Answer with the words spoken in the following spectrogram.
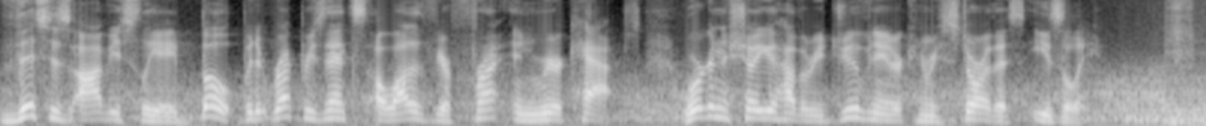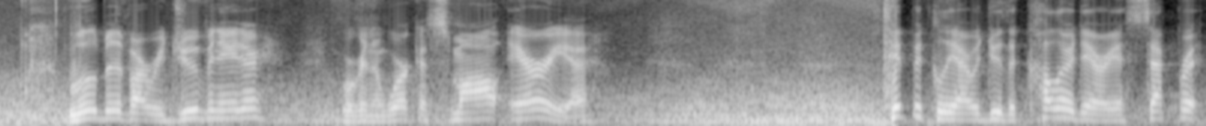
This is obviously a boat, but it represents a lot of your front and rear caps. We're going to show you how the Rejuvenator can restore this easily. A little bit of our Rejuvenator. We're going to work a small area. Typically, I would do the colored area separate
